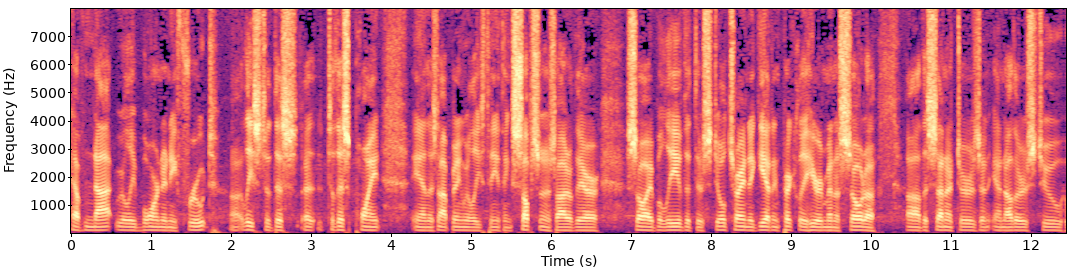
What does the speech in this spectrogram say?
have not really borne any fruit, uh, at least to this uh, to this point, and there's not been really anything substantive out of there. So I believe that they're still trying to get, and particularly here in Minnesota, uh, the senators and, and others to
